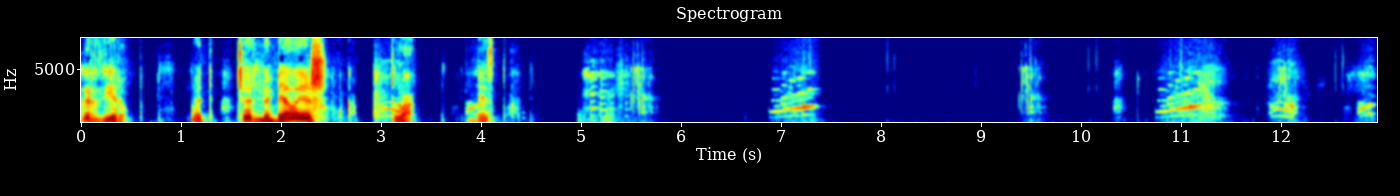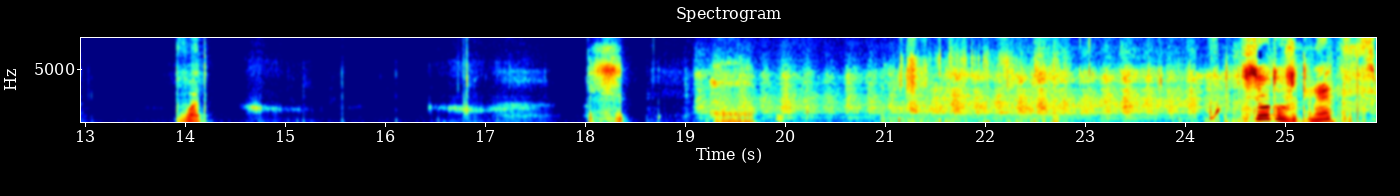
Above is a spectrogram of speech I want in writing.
Гардероб. Вот черно-белая шубка. Пла... Бесплатно. Вот. Все, то вже кінець.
